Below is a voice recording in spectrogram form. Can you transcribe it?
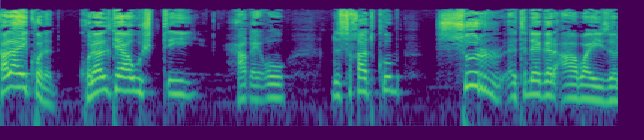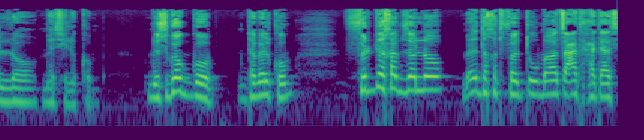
ካልኣ ኣይኮነን ኮላልተይ ኣብ ውሽጢ ሓቂቑ ንስኻትኩም ሱር እቲ ነገር ኣባይ ዘሎ መሲልኩም ምስ ጎጎብ እንተበልኩም ፍርዲ ከም ዘሎ ምእንቲ ክትፈልጡ መቕፃዕቲ ሓጢኣሲ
